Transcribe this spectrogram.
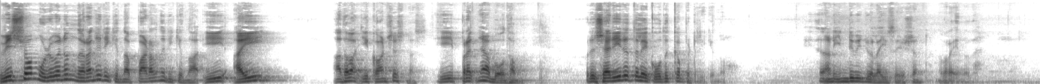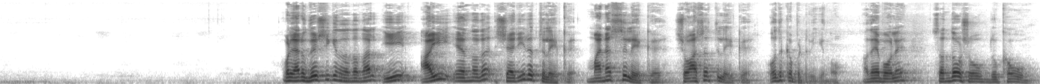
വിശ്വം മുഴുവനും നിറഞ്ഞിരിക്കുന്ന പടർന്നിരിക്കുന്ന ഈ ഐ അഥവാ ഈ കോൺഷ്യസ്നസ് ഈ പ്രജ്ഞാബോധം ഒരു ശരീരത്തിലേക്ക് ഒതുക്കപ്പെട്ടിരിക്കുന്നു. ഇതാണ് ഇൻഡിവിജ്വലൈസേഷൻ എന്ന് പറയുന്നത്. അപ്പോൾ ഞാൻ ഉദ്ദേശിക്കുന്നത് എന്തെന്നാൽ ഈ ഐ എന്നത് ശരീരത്തിലേക്ക് മനസ്സിലേക്ക് ശ്വാസത്തിലേക്ക് ഒതുക്കപ്പെട്ടിരിക്കുന്നു. അതേപോലെ സന്തോഷവും ദുഃഖവും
